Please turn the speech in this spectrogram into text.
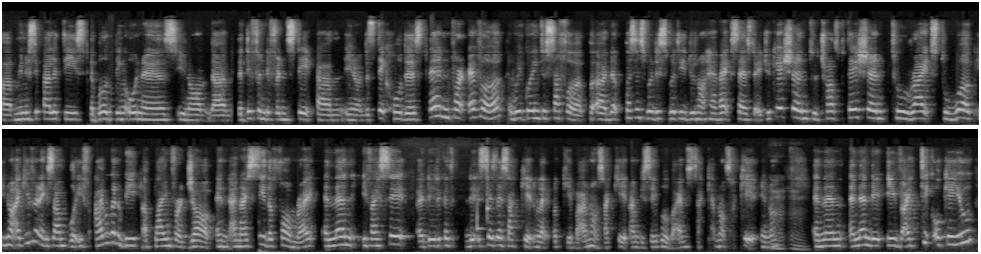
uh, municipalities, the building owners, you know, the, the different different state, um, you know, the stakeholders, then forever we're going to suffer. Uh, the persons with disability do not have access to education, to transportation, to rights to work. You know, I give an example. If I'm going to be applying for a job and, and I see the form, right? And then if I say, uh, they, they, it says they're sakit, I'm like, okay, but I'm not sakit. I'm disabled, but I'm sakit. I'm not sakit, you know? And then, and then they, if I tick OKU,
